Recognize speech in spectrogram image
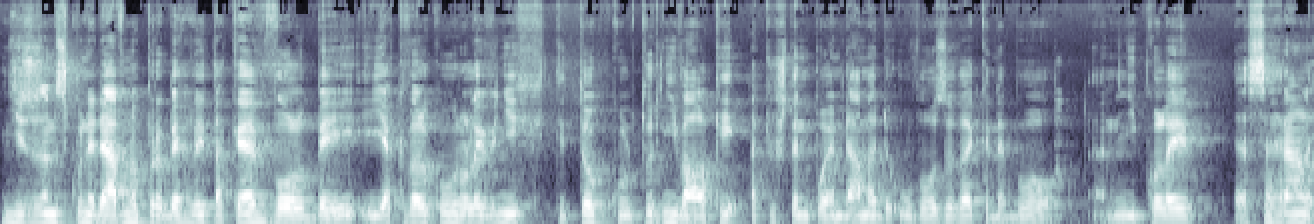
V Nizozemsku nedávno proběhly také volby. Jak velkou roli v nich tyto kulturní války, ať už ten pojem dáme do úvozovek nebo nikoli, sehrály?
